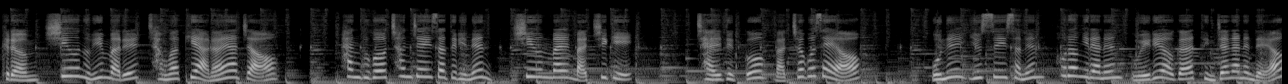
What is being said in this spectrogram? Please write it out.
그럼 쉬운 우리말을 정확히 알아야죠. 한국어 천재에서 드리는 쉬운 말 맞추기. 잘 듣고 맞춰보세요. 오늘 뉴스에서는 포럼이라는 외래어가 등장하는데요.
